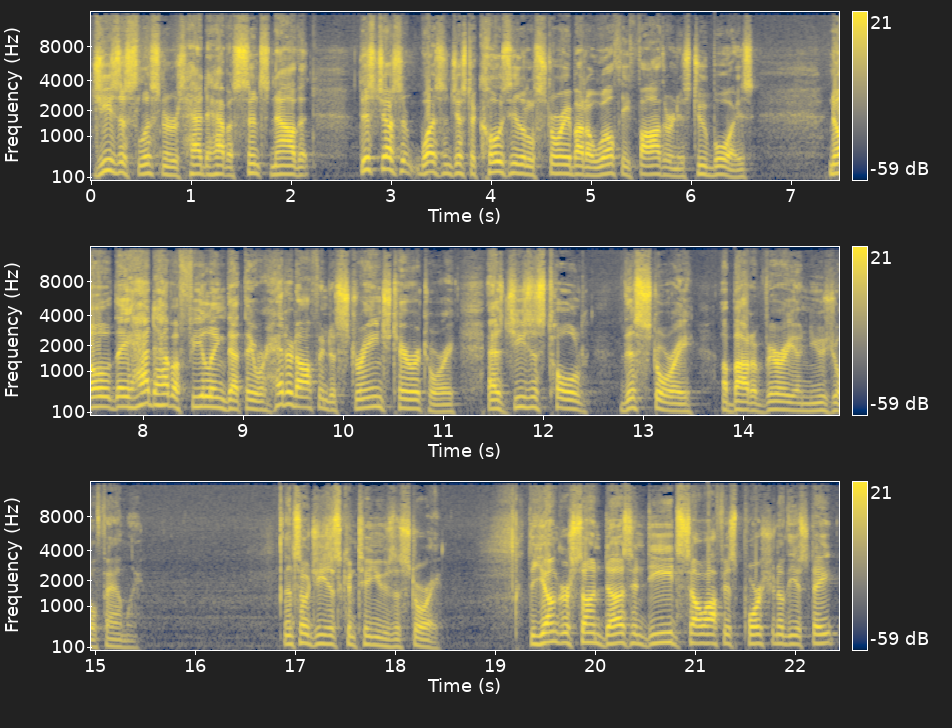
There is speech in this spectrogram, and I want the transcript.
Jesus listeners had to have a sense now that this just wasn't just a cozy little story about a wealthy father and his two boys. No, they had to have a feeling that they were headed off into strange territory as Jesus told this story about a very unusual family. And so Jesus continues the story. The younger son does indeed sell off his portion of the estate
